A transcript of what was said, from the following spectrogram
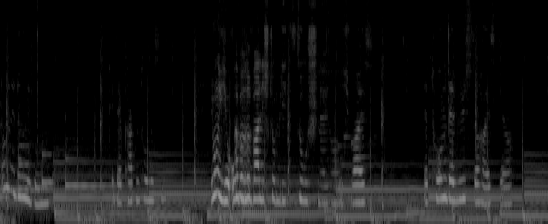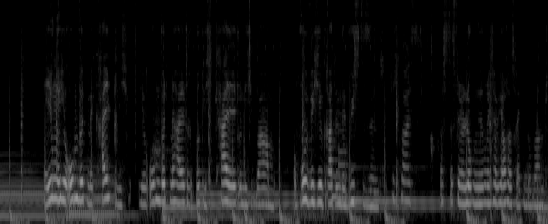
Dummi, dummi, dumm. Okay, der Kartenturm ist easy. Junge, hier oben. Aber Rivali Sturm lädt so schnell auf. ich weiß. Der Turm der Wüste heißt der. Ja, Junge, hier oben wird mir kalt nicht. Hier oben wird mir halt wirklich kalt und nicht warm. Obwohl wir hier gerade in der Wüste sind. Ich weiß. Was ist das für eine Logik? Übrigens habe ich auch das Recken gewarnt.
